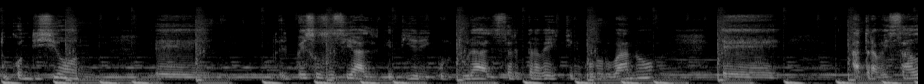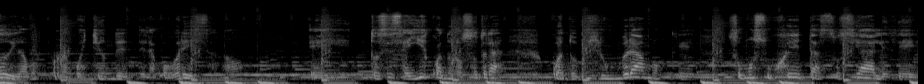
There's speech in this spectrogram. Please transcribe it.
tu condición, eh, el peso social que tiene y cultural ser travesti en el conurbano, atravesado, digamos, por la cuestión de, la pobreza, ¿no? Eh, entonces ahí es cuando nosotras, cuando vislumbramos que somos sujetas sociales de,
